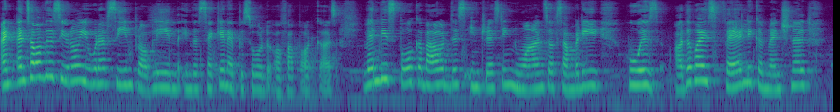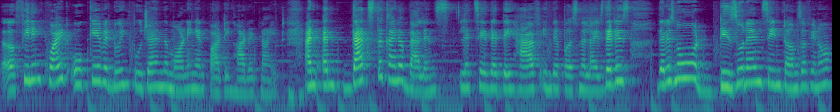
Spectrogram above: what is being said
And and some of this you know you would have seen probably in the, in the second episode of our podcast. When we spoke about this interesting nuance of somebody who is otherwise fairly conventional uh, feeling quite okay with doing puja in the morning and partying hard at night. And and that's the kind of balance let's say that they have in their personal lives. There is there is no dissonance in terms of you know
